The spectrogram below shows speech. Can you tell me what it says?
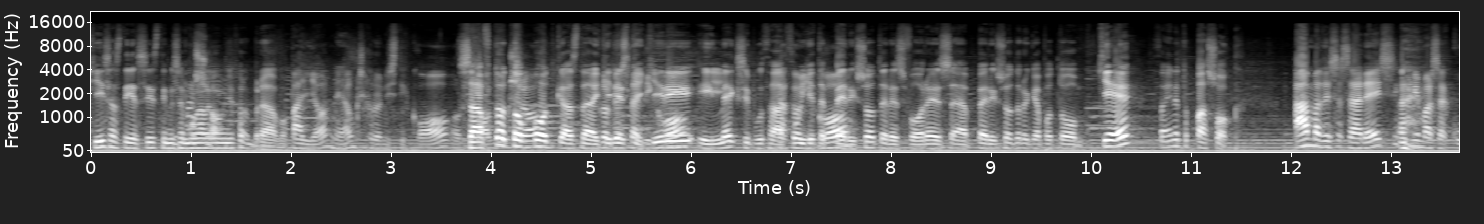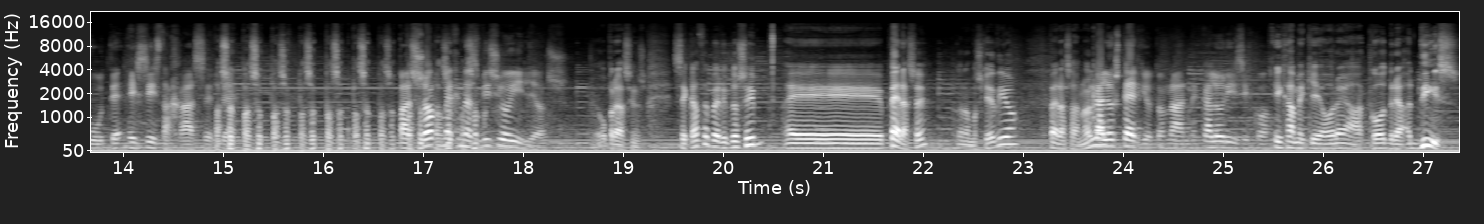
Ποιοι είσαστε εσείς, θυμίσαι μου Πασόκ. άλλο μια φορά. Μπράβο. Παλιό, νέο, ξεχρονιστικό. Σε αυτό το ορθόδοξο, podcast, ε, κυρίες και προτεσταντικό. κύριοι, η λέξη που θα ακούγεται καθολικό. περισσότερες φορές, περισσότερο και από το και, θα είναι το Πασόκ. Άμα δεν σας αρέσει, μη μας ακούτε. Εσείς θα χάσετε. Πασόκ, Πασόκ, Πασόκ, Πασόκ, Πασόκ, Πασόκ, Πασόκ, Πασόκ μέχρι να Πασόκ. σβήσει ο ήλιος. Ο πράσινος. Σε κάθε περίπτωση, ε, πέρασε το νομοσχέδιο, πέρασαν όλα. Καλό στέριο τον να είναι, καλό ρίζικο. Είχαμε και ωραία κόντρα δις,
